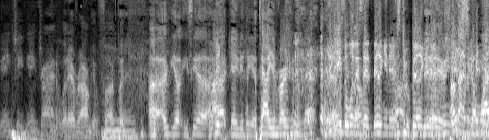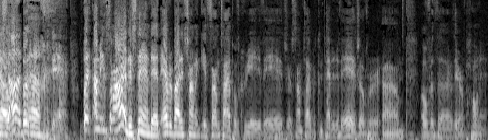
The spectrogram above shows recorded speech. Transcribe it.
You ain't cheating, you ain't trying, or whatever. I don't give a fuck. But uh, you, you see, uh, I gave you the Italian version of that. I think he's the one that said billionaires, two billionaires. I'm not even gonna watch You know, that. But, Ugh. yeah. But I mean, so I understand that everybody's trying to get some type of creative edge or some type of competitive edge over um, over the their opponent.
